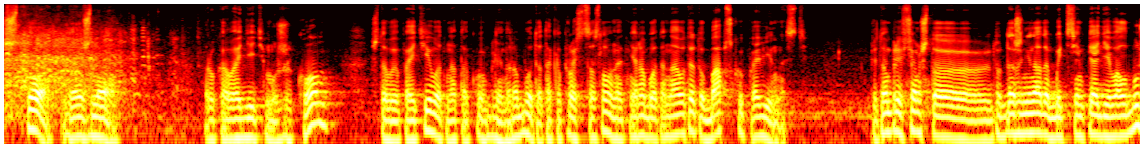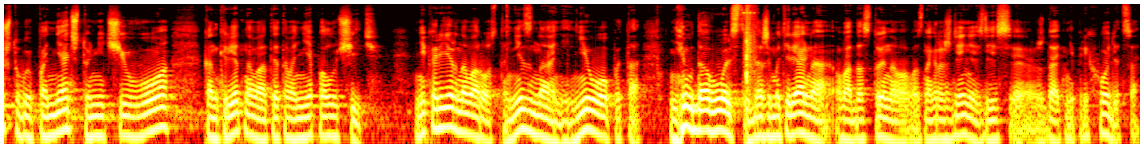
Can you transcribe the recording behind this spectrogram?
что должно руководить мужиком, чтобы пойти вот на такую, блин, работу, так и просится слово, но это не работа, на вот эту бабскую повинность. Притом при всем, что тут даже не надо быть семь пядей во лбу, чтобы понять, что ничего конкретного от этого не получить. Ни карьерного роста, ни знаний, ни опыта, ни удовольствия, даже материального достойного вознаграждения здесь э, ждать не приходится.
